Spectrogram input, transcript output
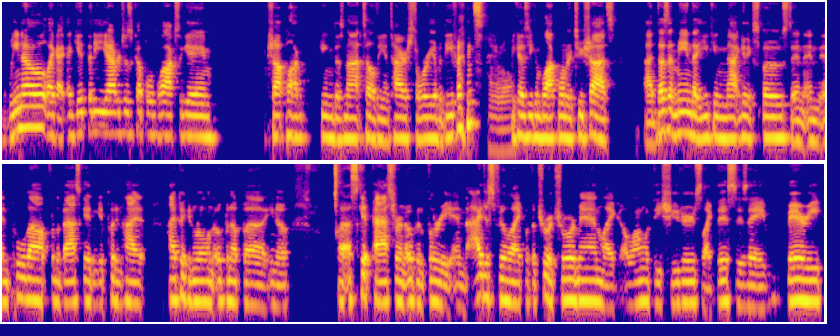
We know, like I, I get that he averages a couple of blocks a game. Shot blocking does not tell the entire story of a defense because you can block one or two shots. Uh, doesn't mean that you can not get exposed and and and pulled out from the basket and get put in high high pick and roll and open up uh, you know a skip pass for an open three. And I just feel like with the True True man, like along with these shooters, like this is a very,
